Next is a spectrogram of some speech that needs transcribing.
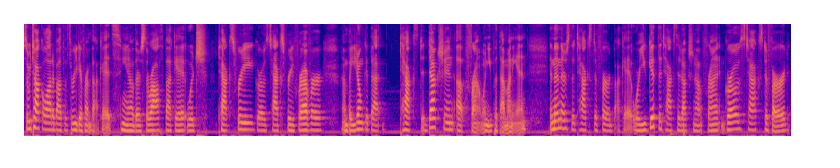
So we talk a lot about the three different buckets. You know, there's the Roth bucket, which tax free grows tax free forever, um, but you don't get that tax deduction up front when you put that money in. And then there's the tax deferred bucket where you get the tax deduction up front, grows tax deferred,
